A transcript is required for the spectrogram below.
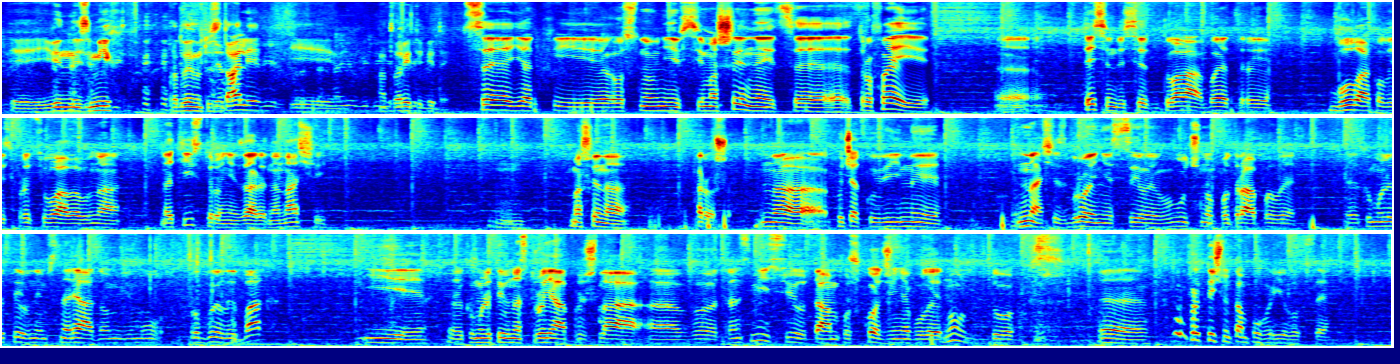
і він не зміг продвинутися далі і натворити біди. Це як і основні всі машини, це трофеї е, Т-72, Б-3. Була колись працювала вона на тій стороні, зараз на нашій. Машина хороша. На початку війни наші Збройні сили влучно потрапили е, кумулятивним снарядом, йому пробили бак і е, кумулятивна струя прийшла е, в трансмісію, там пошкодження були, ну, до, е, ну, практично там погоріло все.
